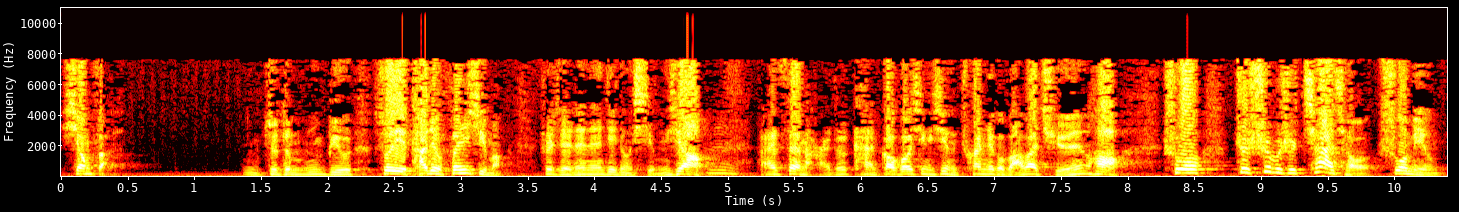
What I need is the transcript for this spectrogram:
相反。你就这么，你比如，所以他就分析嘛，说简甜甜这种形象，嗯，哎，在哪儿都看高高兴兴穿这个娃娃裙哈，说这是不是恰巧说明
